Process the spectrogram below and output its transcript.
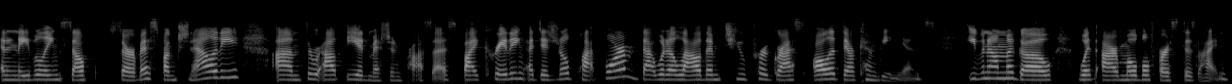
and enabling self-service functionality um, throughout the admission process by creating a digital platform that would allow them to progress all at their convenience, even on the go with our mobile first design.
